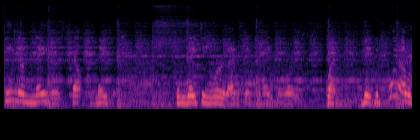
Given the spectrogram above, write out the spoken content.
kingdom neighbors help neighbors. It's 18 words. I had to say it in 18 words. But the, the point I was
